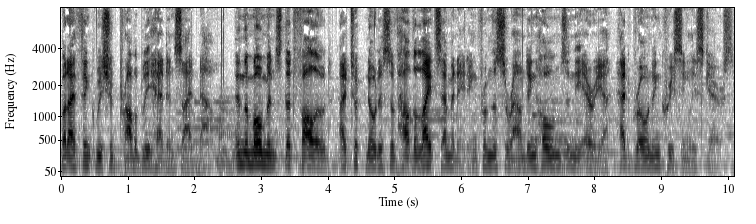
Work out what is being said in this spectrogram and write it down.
but I think we should probably head inside now. In the moments that followed, I took notice of how the lights emanating from the surrounding homes in the area had grown increasingly scarce,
